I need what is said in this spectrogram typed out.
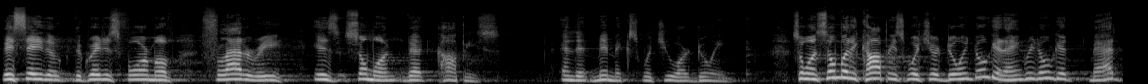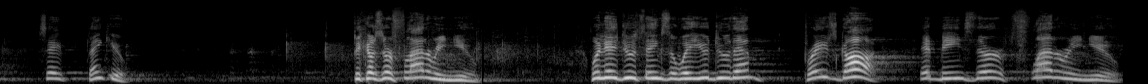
They say the, the greatest form of flattery is someone that copies and that mimics what you are doing. So when somebody copies what you're doing, don't get angry, don't get mad. Say, thank you. Because they're flattering you. When they do things the way you do them, praise God. It means they're flattering you.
